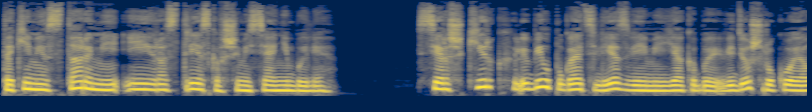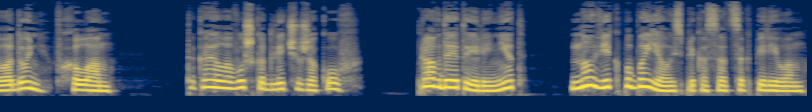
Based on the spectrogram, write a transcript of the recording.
Такими старыми и растрескавшимися они были. Серж Кирк любил пугать лезвиями, якобы ведешь рукой, а ладонь в хлам. Такая ловушка для чужаков. Правда это или нет, но Вик побоялась прикасаться к перилам.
